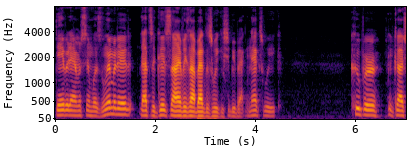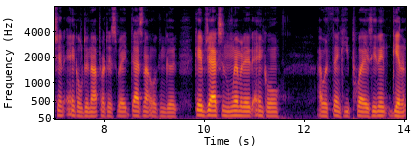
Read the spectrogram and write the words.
David Amerson was limited. That's a good sign. If he's not back this week, he should be back next week. Cooper, concussion, ankle did not participate. That's not looking good. Gabe Jackson, limited ankle. I would think he plays. He didn't get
